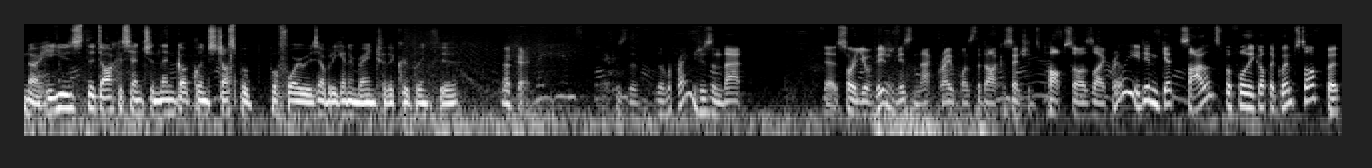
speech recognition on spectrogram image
no he used the Dark Ascension, then got glimpsed just be- before he was able to get in range for the crippling fear. Okay. Radiant's bottom Because the, the range isn't that. Uh, sorry, your vision isn't that great once the Dark Ascensions pop. So I was like, really? You didn't get silenced before you got the glimpse off? But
